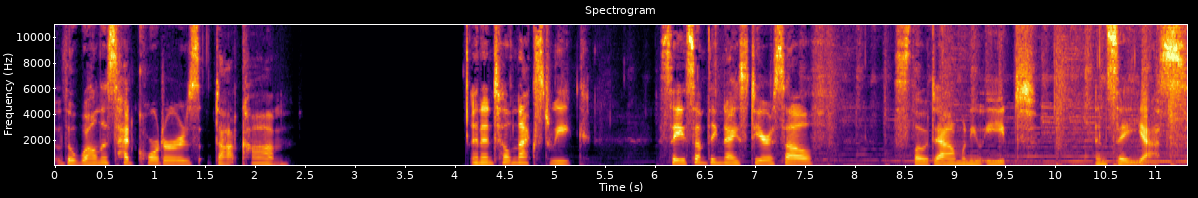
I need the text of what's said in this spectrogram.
thewellnessheadquarters.com. And until next week, Say something nice to yourself, slow down when you eat, and say yes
